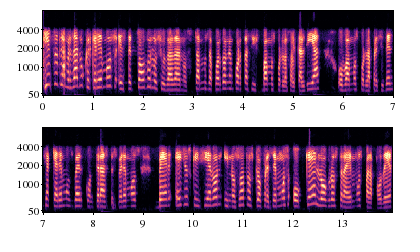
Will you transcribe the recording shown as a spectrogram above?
y eso es la verdad lo que queremos este todos los ciudadanos. Estamos de acuerdo, no importa si vamos por las alcaldías o vamos por la presidencia, queremos ver contrastes, queremos ver ellos qué hicieron y nosotros qué ofrecemos o qué logros traemos para poder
